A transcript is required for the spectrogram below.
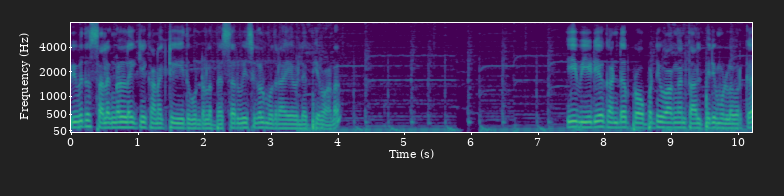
വിവിധ സ്ഥലങ്ങളിലേക്ക് കണക്ട് ചെയ്തുകൊണ്ടുള്ള ബസ് സർവീസുകൾ മുതലായവ ലഭ്യമാണ്. ഈ വീഡിയോ കണ്ട് പ്രോപ്പർട്ടി വാങ്ങാൻ താല്പര്യമുള്ളവർക്ക്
